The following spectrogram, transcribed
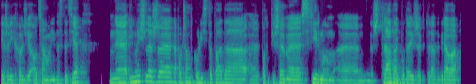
jeżeli chodzi o całą inwestycję. E, I myślę, że na początku listopada e, podpiszemy z firmą Strabag bodajże, która wygrała,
